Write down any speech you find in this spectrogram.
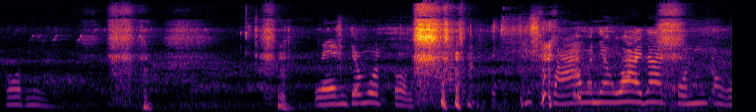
โคตรเหนื่อยแรงจะหมดก่อนฟ้ามันยังว่ายได้คนโอ้โห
